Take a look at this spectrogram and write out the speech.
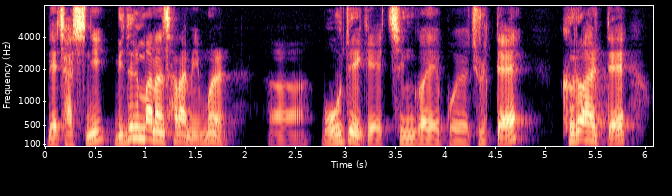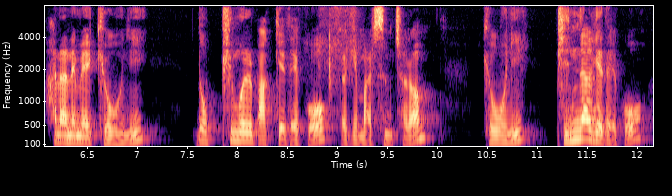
내 자신이 믿을 만한 사람임을 어, 모두에게 증거해 보여줄 때, 그러할 때 하나님의 교훈이 높임을 받게 되고 여기 말씀처럼 교훈이 빛나게 되고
